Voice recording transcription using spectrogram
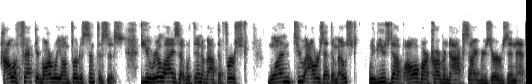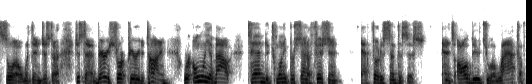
How effective are we on photosynthesis? Do you realize that within about the first one, two hours at the most, we've used up all of our carbon dioxide reserves in that soil within just a just a very short period of time. We're only about 10 to 20% efficient at photosynthesis. And it's all due to a lack of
